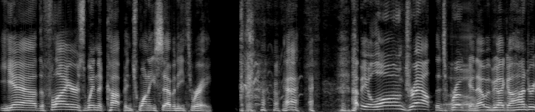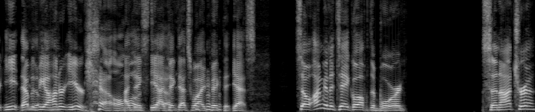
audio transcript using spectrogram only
yeah, the Flyers win the cup in 2073. That'd be a long drought that's broken. Oh, that would be like a hundred. That would be a hundred years. Yeah, almost. I think. Yeah, I think that's why I picked it. Yes. So I'm going to take off the board Sinatra,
